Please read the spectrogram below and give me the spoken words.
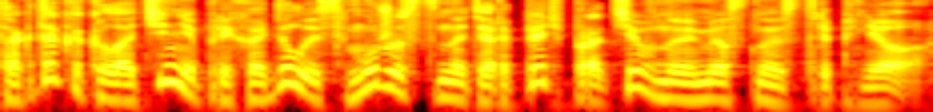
тогда как Латине приходилось мужественно терпеть противную местную стряпню.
